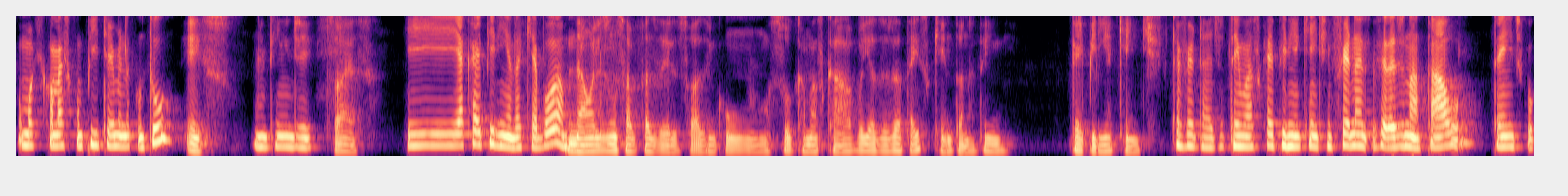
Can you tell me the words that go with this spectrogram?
Uma que começa com pi e termina com tu? Isso. Entendi. Só essa. E a caipirinha daqui é boa? Não, eles não sabem fazer. Eles fazem com açúcar mascavo e às vezes até esquenta, né? Tem caipirinha quente. É verdade, tem umas caipirinha quente em feira, de Natal, tem tipo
